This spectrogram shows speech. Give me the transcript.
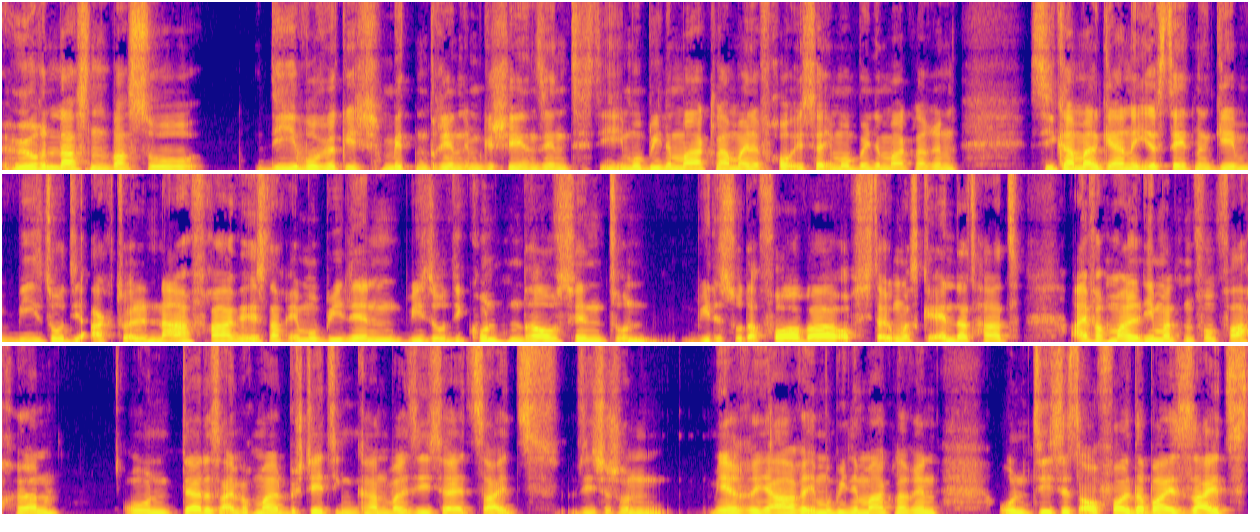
hören lassen, was so die, wo wirklich mittendrin im Geschehen sind, die Immobilienmakler. Meine Frau ist ja Immobilienmaklerin. Sie kann mal gerne ihr Statement geben, wie so die aktuelle Nachfrage ist nach Immobilien, wie so die Kunden drauf sind und wie das so davor war, ob sich da irgendwas geändert hat. Einfach mal jemanden vom Fach hören und der das einfach mal bestätigen kann, weil sie ist ja jetzt seit, sie ist ja schon mehrere Jahre Immobilienmaklerin und sie ist jetzt auch voll dabei seit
